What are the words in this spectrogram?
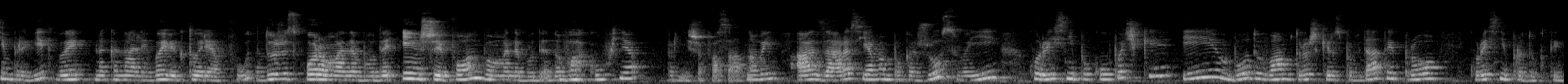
Всім привіт! Ви на каналі Ви Вікторія Фуд. Дуже скоро в мене буде інший фон, бо в мене буде нова кухня, верніше фасад новий. А зараз я вам покажу свої корисні покупочки і буду вам трошки розповідати про корисні продукти.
